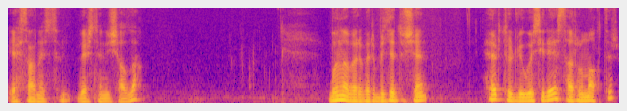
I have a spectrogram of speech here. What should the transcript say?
ihsan etsin, versin inşallah. Bununla beraber bize düşen her türlü vesileye sarılmaktır.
